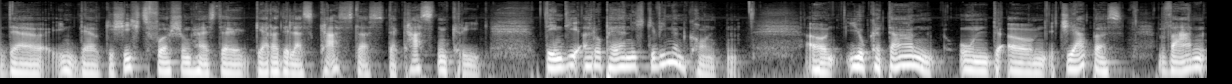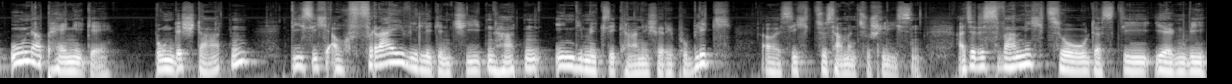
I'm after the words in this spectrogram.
der, in der Geschichtsforschung heißt der Guerra de las Castas, der Kastenkrieg, den die Europäer nicht gewinnen konnten. Äh, Yucatan und äh, Chiapas waren unabhängige Bundesstaaten, die sich auch freiwillig entschieden hatten, in die Mexikanische Republik äh, sich zusammenzuschließen. Also das war nicht so, dass die irgendwie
